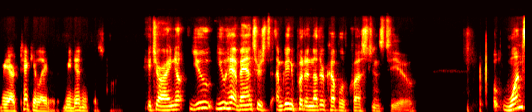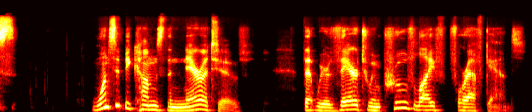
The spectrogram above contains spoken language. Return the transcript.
we articulated it. We didn't this time. HR, I know you you have answers. To, I'm going to put another couple of questions to you. Once once it becomes the narrative that we're there to improve life for Afghans,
